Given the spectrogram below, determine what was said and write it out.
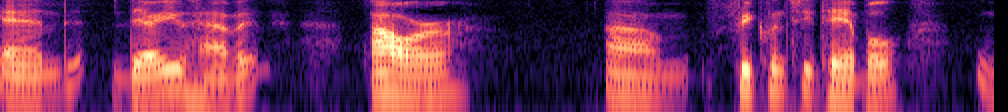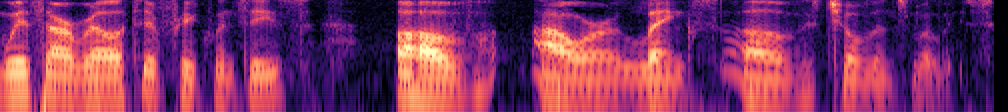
And there you have it, our um, frequency table with our relative frequencies of our lengths of children's movies.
